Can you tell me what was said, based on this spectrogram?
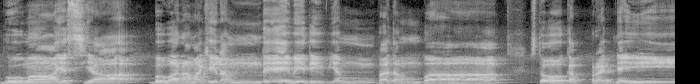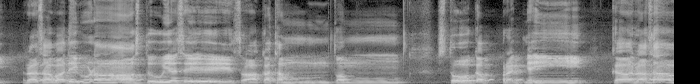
భూమాయస్యాహ భువనమఖిలం దేవి దివ్యం పదం వా. స్తోకప్రజ్ఞై రసవది గుణాస్తూయసే సా కథం త్వం. స్తోకప్రజ్ఞై కరసవ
